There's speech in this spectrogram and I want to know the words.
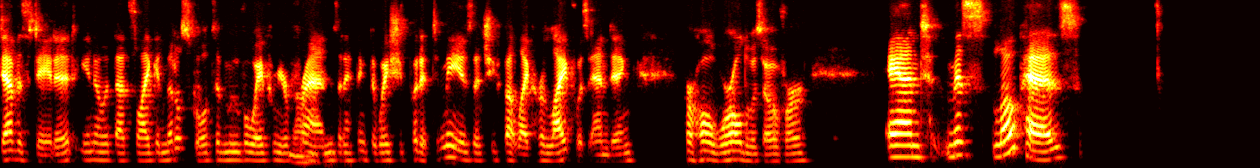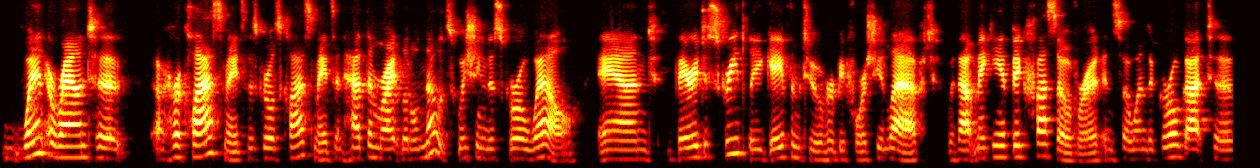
devastated. You know what that's like in middle school to move away from your yeah. friends. And I think the way she put it to me is that she felt like her life was ending, her whole world was over. And Miss Lopez went around to uh, her classmates, this girl's classmates, and had them write little notes wishing this girl well and very discreetly gave them to her before she left without making a big fuss over it. And so when the girl got to,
